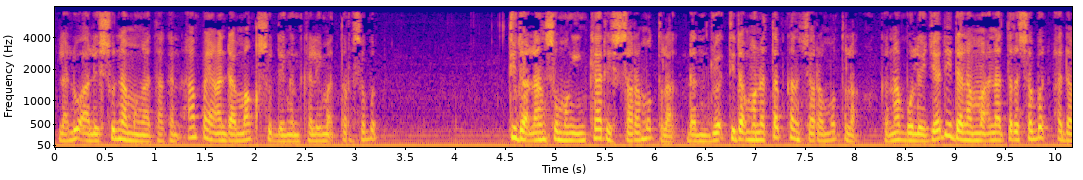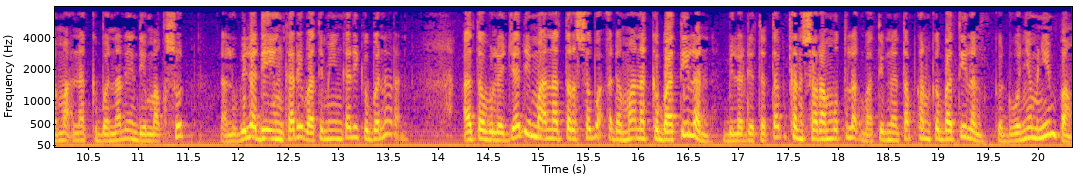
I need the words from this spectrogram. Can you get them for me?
lalu ahli sunnah mengatakan apa yang anda maksud dengan kalimat tersebut? Tidak langsung mengingkari secara mutlak dan juga tidak menetapkan secara mutlak. Karena boleh jadi dalam makna tersebut ada makna kebenaran yang dimaksud lalu bila diingkari berarti mengingkari kebenaran. Atau boleh jadi makna tersebut ada makna kebatilan. Bila ditetapkan secara mutlak berarti menetapkan kebatilan. Keduanya menyimpang.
